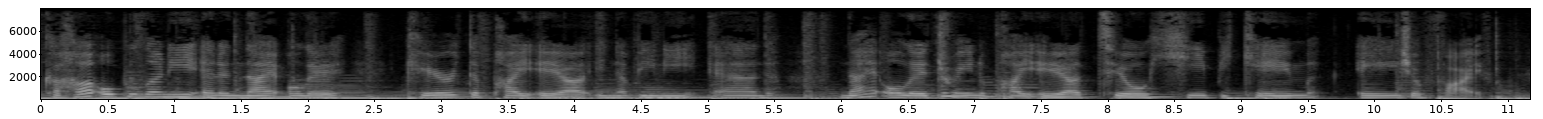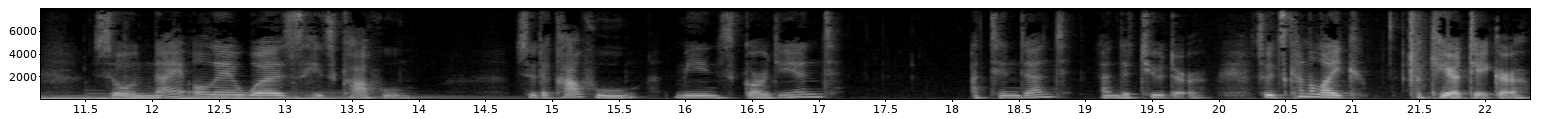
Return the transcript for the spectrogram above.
Kahaopulani and Naeole the Paiea in Avini and Naeole trained Paiea till he became age of five. So Naeole was his kahu. So the kahu means guardian, attendant, and the tutor. So it's kind of like a caretaker.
